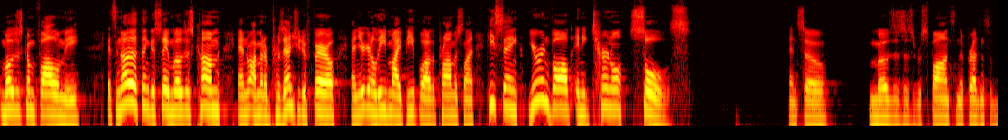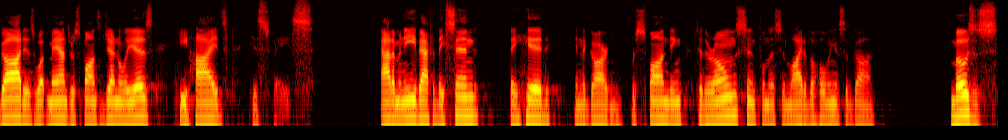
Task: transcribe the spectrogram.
Moses, come follow me. It's another thing to say, Moses, come and I'm going to present you to Pharaoh and you're going to lead my people out of the promised land. He's saying, you're involved in eternal souls. And so Moses' response in the presence of God is what man's response generally is he hides his face. Adam and Eve, after they sinned, they hid in the garden, responding to their own sinfulness in light of the holiness of God. Moses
